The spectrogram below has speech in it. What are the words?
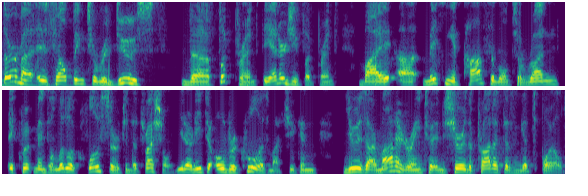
Therma is helping to reduce the footprint, the energy footprint by uh, making it possible to run equipment a little closer to the threshold. You don't need to overcool as much. You can use our monitoring to ensure the product doesn't get spoiled.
